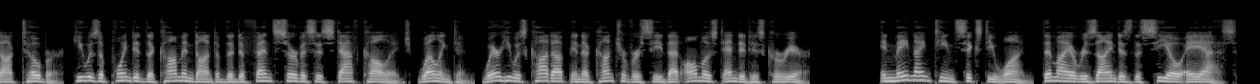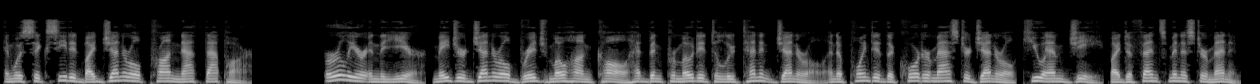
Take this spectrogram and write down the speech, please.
October, he was appointed the Commandant of the Defence Services Staff College, Wellington, where he was caught up in a controversy that almost ended his career. In May 1961, Thimayya resigned as the COAS, and was succeeded by General Pran Nath Thapar. Earlier in the year, Major General Brij Mohan Kaul had been promoted to Lieutenant General and appointed the Quartermaster General QMG by Defence Minister Menon.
